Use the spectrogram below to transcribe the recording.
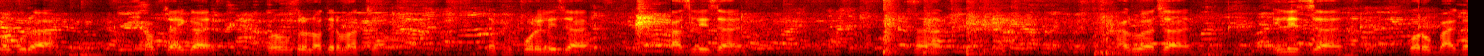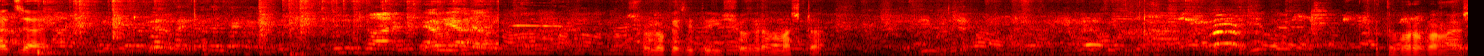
বগুড়া সব জায়গায় ব্রহ্মপুত্র নদের মাছ যায়। এখন পরেলি যায়, কাজলি যায়, আপনার ঘাড়ুয়া যায়, ইলিশ যায়, বড় বাঘাত যায় ষোলো কেজি দুইশো গ্রাম মাছটা। এত বড় বাঙাস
